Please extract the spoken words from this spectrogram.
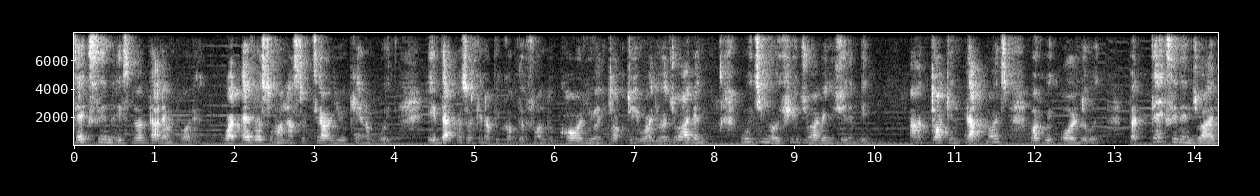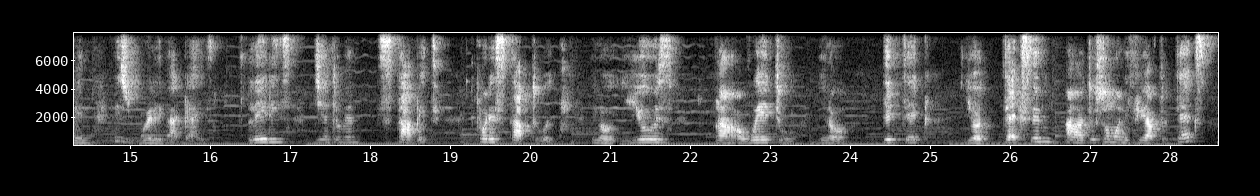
Texting is not that important. Whatever someone has to tell you can wait if that person cannot pick up the phone to call you and talk to you while you're driving which you know if you're driving you shouldn't be talking that much but we all do it. But texting and driving is really bad guys. Ladies gentlemen stop it. Put a stop to it. You know use uh, a way to you know dictate your texting uh, to someone if you have to text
